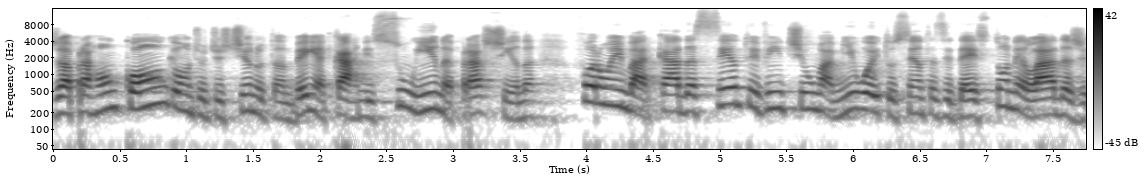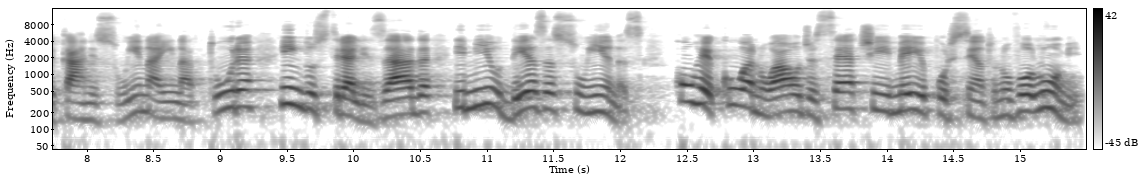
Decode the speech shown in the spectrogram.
Já para Hong Kong, onde o destino também é carne suína para a China, foram embarcadas 121.810 toneladas de carne suína in natura, industrializada e miudezas suínas, com recuo anual de 7,5% no volume.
